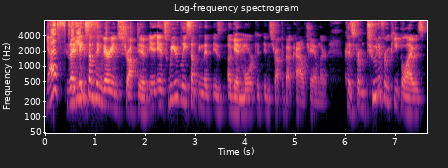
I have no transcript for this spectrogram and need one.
Yes, because I think something very instructive. It, it's weirdly something that is again more instructive about Kyle Chandler. Because from two different people I was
